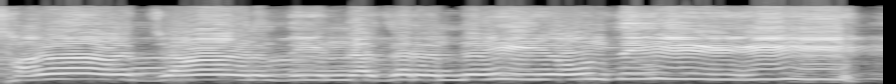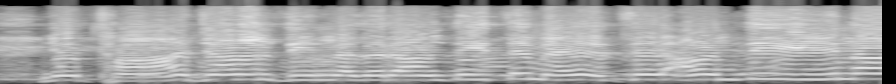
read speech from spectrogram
تھا جان دی نظر نہیں ہوں جے جو تھا جان دی نظر آن دی تے میں تے آن دی نا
